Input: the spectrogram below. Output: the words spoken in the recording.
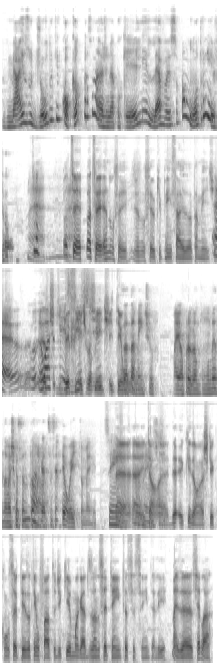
mais, mais o Joe do que qualquer outro personagem, né? Porque ele leva isso pra um outro nível. É, Pode ser, pode ser, eu não sei, eu não sei o que pensar exatamente. é, eu, eu acho que existe... definitivamente tem um Exatamente maior programa do mundo, ainda mais considerando que é um Não. mangá de 68 também. Sim, É, é, então, é, de- que não, acho que com certeza tem o fato de que o mangá dos anos 70, 60 ali, mas é, sei lá,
